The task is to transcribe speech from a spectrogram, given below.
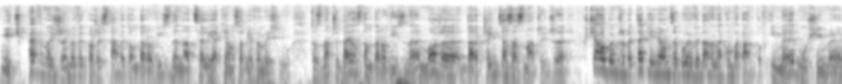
mieć pewność, że my wykorzystamy tą darowiznę na cel, jaki on sobie wymyślił. To znaczy, dając nam darowiznę, może darczyńca zaznaczyć, że chciałbym, żeby te pieniądze były wydane na kombatantów i my musimy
